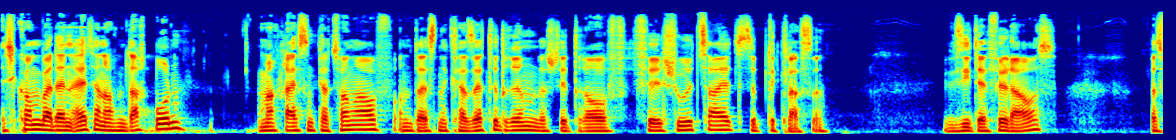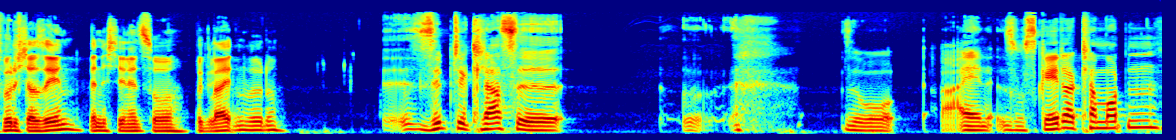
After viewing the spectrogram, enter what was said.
ich komme bei deinen Eltern auf dem Dachboden, mach reiß einen Karton auf und da ist eine Kassette drin, da steht drauf Phil Schulzeit, siebte Klasse. Wie sieht der Phil da aus? Was würde ich da sehen, wenn ich den jetzt so begleiten würde? Siebte Klasse. So, ein, so Skater-Klamotten,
